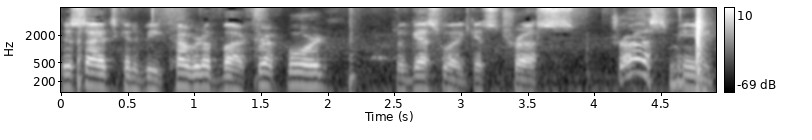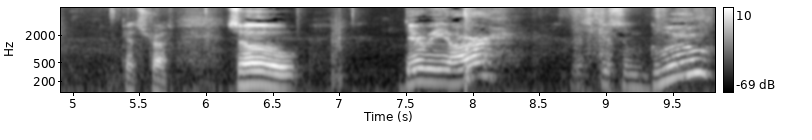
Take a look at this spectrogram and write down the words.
This side's going to be covered up by a fretboard. So guess what? It gets truss. Trust me. Gets truss. So there we are. Let's get some glue.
